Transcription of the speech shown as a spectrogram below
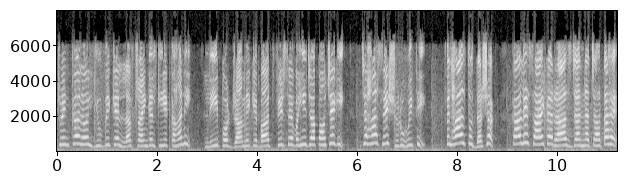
ट्विंकल और यूवी के लव ट्रायंगल की ये कहानी लीप और ड्रामे के बाद फिर से वहीं जा पहुंचेगी जहाँ से शुरू हुई थी। फ़िलहाल तो दर्शक काले साय का राज जानना चाहता है।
